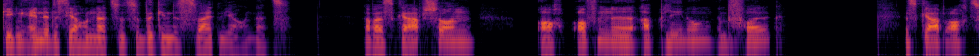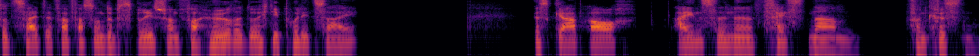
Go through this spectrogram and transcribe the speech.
gegen Ende des Jahrhunderts und zu Beginn des zweiten Jahrhunderts. Aber es gab schon auch offene Ablehnung im Volk. Es gab auch zur Zeit der Verfassung des Briefs schon Verhöre durch die Polizei. Es gab auch einzelne Festnahmen von Christen.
